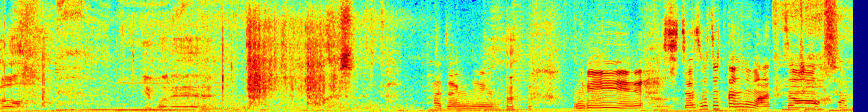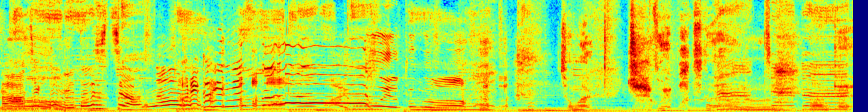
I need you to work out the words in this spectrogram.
너 이번에 과장님, 우리 진짜 수지 딴거 맞죠? 어, 나 아직도 믿어지지 않아. 우리가 해냈어. 아이고 예쁜 거. 정말 최고의 파트너야 나한테.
